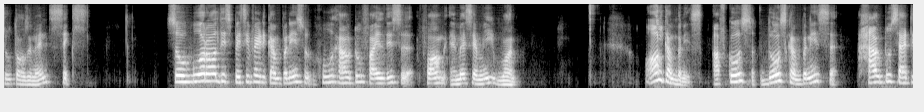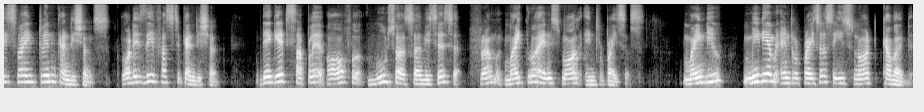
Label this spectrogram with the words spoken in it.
2006. So who are all the specified companies who have to file this uh, form MSME 1? All companies, of course, those companies have to satisfy twin conditions. What is the first condition? They get supply of goods or services from micro and small enterprises. Mind you, medium enterprises is not covered.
